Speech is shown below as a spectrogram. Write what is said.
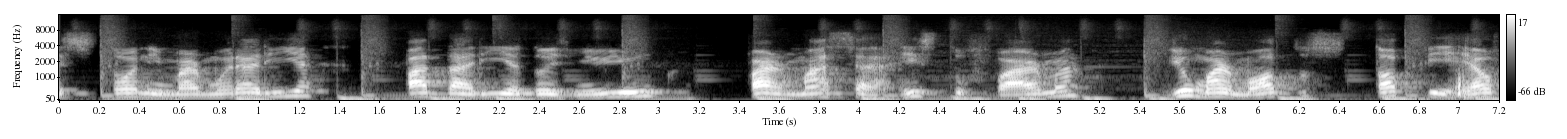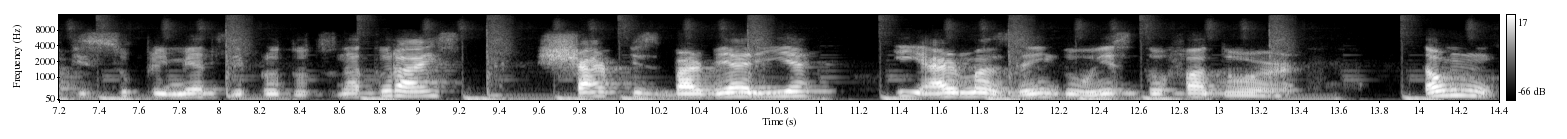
Stone Marmoraria, Padaria 2001, Farmácia Risto Farma, Vilmar Motos, Top Health Suprimentos e Produtos Naturais, Sharps Barbearia e Armazém do Estofador. Então,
